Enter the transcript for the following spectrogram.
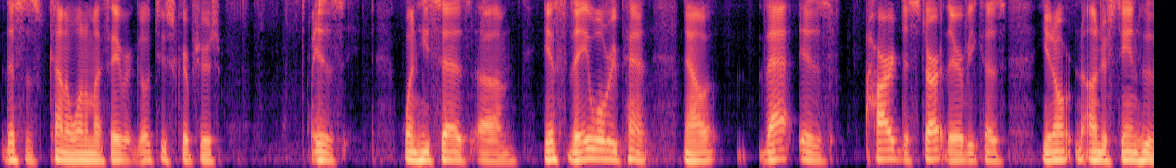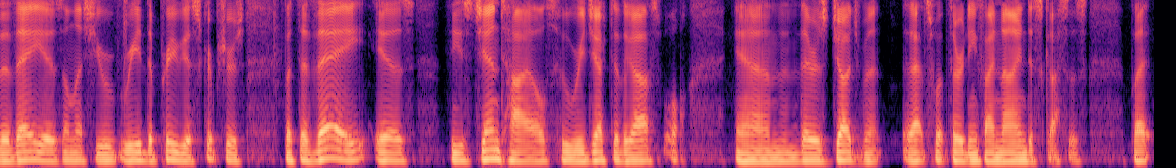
this is kind of one of my favorite go to scriptures, is when he says, um, if they will repent. Now, that is hard to start there because you don't understand who the they is unless you read the previous scriptures. But the they is these Gentiles who rejected the gospel, and there's judgment. That's what 3 Nephi 9 discusses. But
